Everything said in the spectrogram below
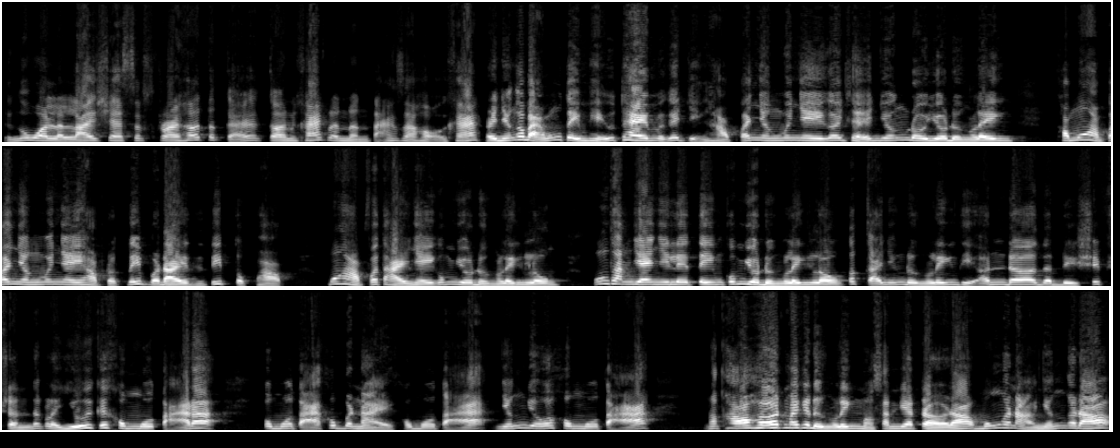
Đừng có quên là like, share, subscribe hết tất cả các kênh khác trên nền tảng xã hội khác. Rồi những các bạn muốn tìm hiểu thêm về cái chuyện học cá nhân với nhi, có thể nhấn đôi vô đường link. Không muốn học cá nhân với nhi, học trực tiếp ở đây thì tiếp tục học muốn học với thầy nhi cũng vô đường link luôn. Muốn tham gia nhi lê team cũng vô đường link luôn. Tất cả những đường link thì under the description, tức là dưới cái không mô tả đó. Không mô tả khúc bên này không mô tả, nhấn vô cái không mô tả. Nó khó hết mấy cái đường link màu xanh da trời đó. Muốn cái nào nhấn cái đó.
